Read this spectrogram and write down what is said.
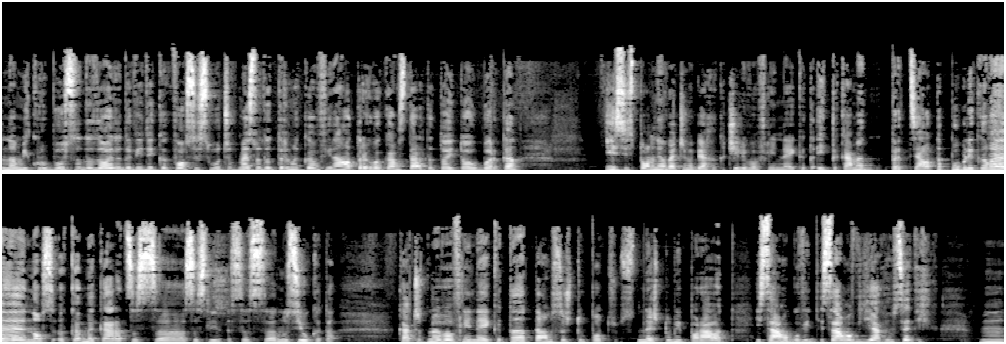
на микробуса да дойде да види какво се случва. Вместо да тръгне към финала, тръгва към старта, той той е объркан. И си спомням, вече ме бяха качили в линейката. И така ме, пред цялата публика ме, нос, ме карат с, с, с, а, носилката. Качат ме в линейката, там също поч... нещо ми правят. И само, го само видях и усетих м-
